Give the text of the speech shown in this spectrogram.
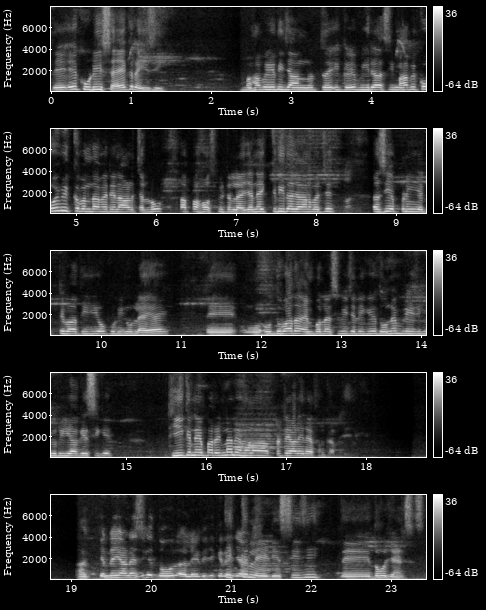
ਤੇ ਇਹ ਕੁੜੀ ਸਹਿਕ ਰਹੀ ਸੀ। ਮਹਾ ਵੀ ਇਹਦੀ ਜਾਨ ਨੂੰ ਤੇ ਇੱਕ ਇਹ ਵੀਰਾ ਸੀ ਮਹਾ ਵੀ ਕੋਈ ਵੀ ਇੱਕ ਬੰਦਾ ਮੇਰੇ ਨਾਲ ਚੱਲੋ ਆਪਾਂ ਹਸਪੀਟਲ ਲੈ ਜਾਂਦੇ ਇੱਕ ਦੀ ਤਾਂ ਜਾਨ ਬਚੇ। ਅਸੀਂ ਆਪਣੀ ਐਕਟਿਵਾ ਤੀ ਜੀ ਉਹ ਕੁੜੀ ਨੂੰ ਲੈ ਆਏ ਤੇ ਉਸ ਤੋਂ ਬਾਅਦ ਐਂਬੂਲੈਂਸ ਵੀ ਚਲੀ ਗਈ ਦੋਨੇ ਮਰੀਜ਼ ਵੀ ਉਰੀ ਆ ਗਏ ਸੀਗੇ। ਠੀਕ ਨੇ ਪਰ ਇਹਨਾਂ ਨੇ ਹੁਣ ਪਟਿਆਲੇ ਰੈਫਰ ਕਰ ਦਿੱਤੀ। ਅਹ, ਕਿੰਨੇ ਜਾਣੇ ਸੀਗੇ? ਦੋ ਲੇਡੀਜ਼ ਕਿੰਨੇ ਇੱਕ ਜਾਣੇ ਲੇਡੀ ਸੀ ਜੀ ਤੇ ਦੋ ਜੈਂਟਸ ਸੀ।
